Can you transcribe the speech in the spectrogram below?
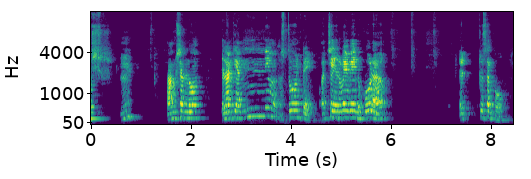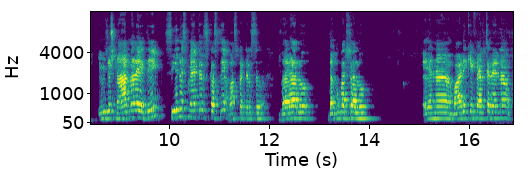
ఫంక్షన్లు ఫంక్షన్లు ఇలాంటివన్నీ వస్తూ ఉంటాయి. వచ్చే ఇరవై వేలు కూడా ఎట్టు సరిపోవు. ఇవి జస్ట్ నార్మల్ అయితే సీరియస్ మ్యాటర్స్కి వస్తే హాస్పిటల్స్ జ్వరాలు దగ్గుపర్షాలు ఏదైనా బాడీకి ఫ్రాక్చర్ అయినా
